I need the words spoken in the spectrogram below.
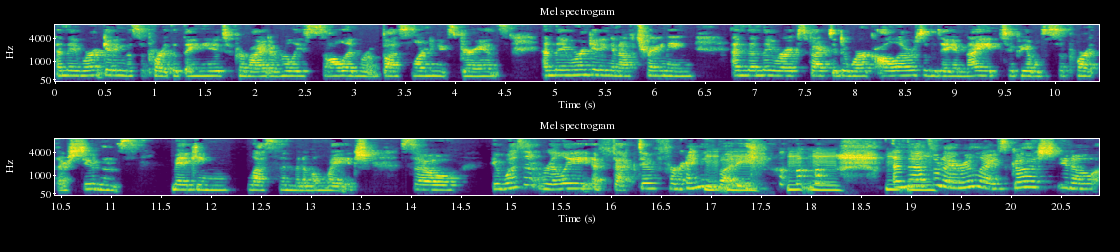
and they weren't getting the support that they needed to provide a really solid, robust learning experience. And they weren't getting enough training. And then they were expected to work all hours of the day and night to be able to support their students making less than minimum wage. So it wasn't really effective for anybody. Mm-mm. Mm-mm. and that's when I realized, gosh, you know,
